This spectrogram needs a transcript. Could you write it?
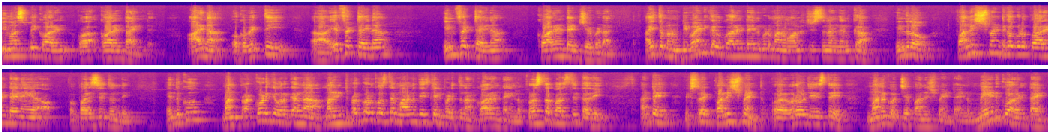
he must be quaran quarantined ఆయన ఒక వ్యక్తి ఎఫెక్ట్ అయినా ఇన్ఫెక్ట్ అయినా క్వారంటైన్ చేయబడాలి. అయితే మనం డివైనికల్ క్వారంటైన్ కూడా మనం ఆలోచిస్తున్నాం కనుక ఇందులో పనిష్మెంట్గా కూడా క్వారంటైన్ అయ్యే పరిస్థితి ఉంది. ఎందుకు? మన ప్రక్కోడికి ఎవరికన్నా మన ఇంటి ప్రక్కోడికి వస్తే మనల్ని తీసుకెళ్ళి పెడుతున్నాడు క్వారంటైన్లో. ప్రస్తుత పరిస్థితి అది. అంటే ఇట్స్ లైక్ పనిష్మెంట్. ఎవరో చేస్తే మనకు వచ్చే punishment. And made quarantine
